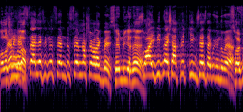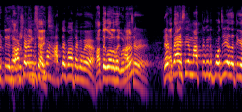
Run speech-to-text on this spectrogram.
কলসের উপর লাভ। স্টাইল কিন্তু সেম টু সেম নকশা থাকবে। সেম ডিজাইন হ্যাঁ। ছয় ফিট বাই সাত ফিট কিং সাইজ থাকবে কিন্তু ভাইয়া। ছয় feet থেকে সাত feet নকশাটা king কিন্তু size। সম্পূর্ণ হাতে করা থাকবে ভাইয়া। হাতে করা থাকবে না? আচ্ছা ভাইয়া। এর আচ্ছা। প্রাইস মাত্র কিন্তু টাকা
